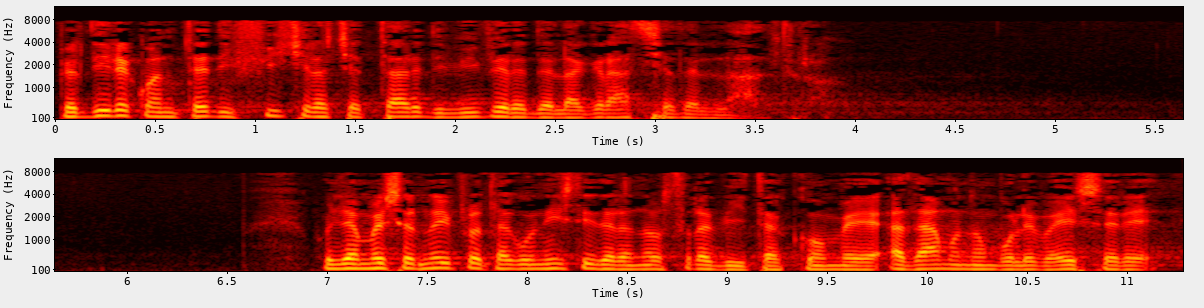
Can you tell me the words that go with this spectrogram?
per dire quant'è difficile accettare di vivere della grazia dell'altro. Vogliamo essere noi protagonisti della nostra vita, come Adamo non voleva essere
